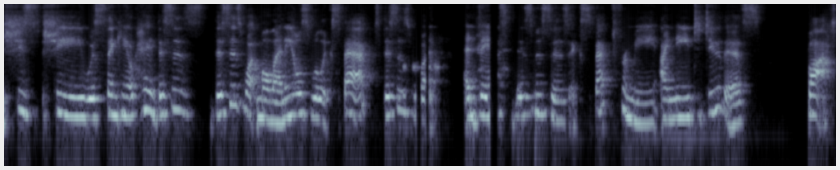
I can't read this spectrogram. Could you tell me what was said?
She's she was thinking okay this is this is what millennials will expect. This is what advanced businesses expect from me. I need to do this. But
